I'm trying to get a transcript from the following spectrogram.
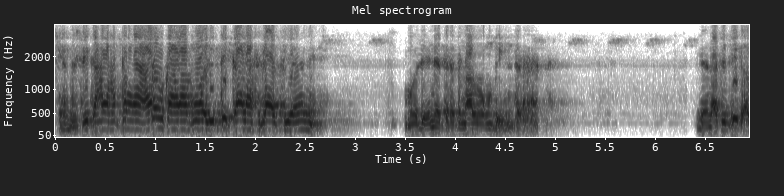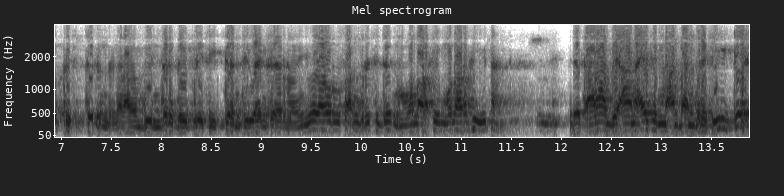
Ya mesti kalah pengaruh, kalah politik, kalah segalanya. Kemudian terkenal wong pinter. Dan nanti Gus terkenal wong pinter dari presiden di lengser. Ini urusan presiden monarki monarki kita. Ya karena dia anaknya sih mantan presiden.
